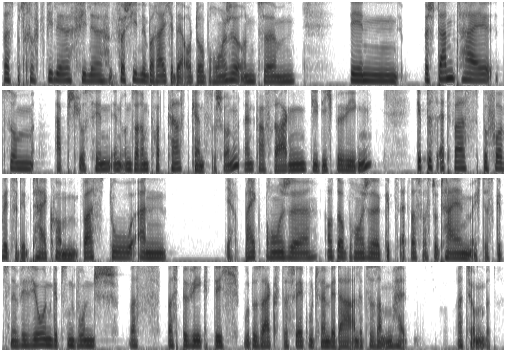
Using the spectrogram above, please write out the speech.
das betrifft viele, viele verschiedene Bereiche der Outdoor-Branche und ähm, den Bestandteil zum Abschluss hin in unseren Podcast kennst du schon. Ein paar Fragen, die dich bewegen. Gibt es etwas, bevor wir zu dem Teil kommen, was du an ja, Bike-Branche, Outdoor-Branche, gibt es etwas, was du teilen möchtest? Gibt es eine Vision, gibt es einen Wunsch? Was, was bewegt dich, wo du sagst, das wäre gut, wenn wir da alle zusammenhalten, was die Kooperation betrifft?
